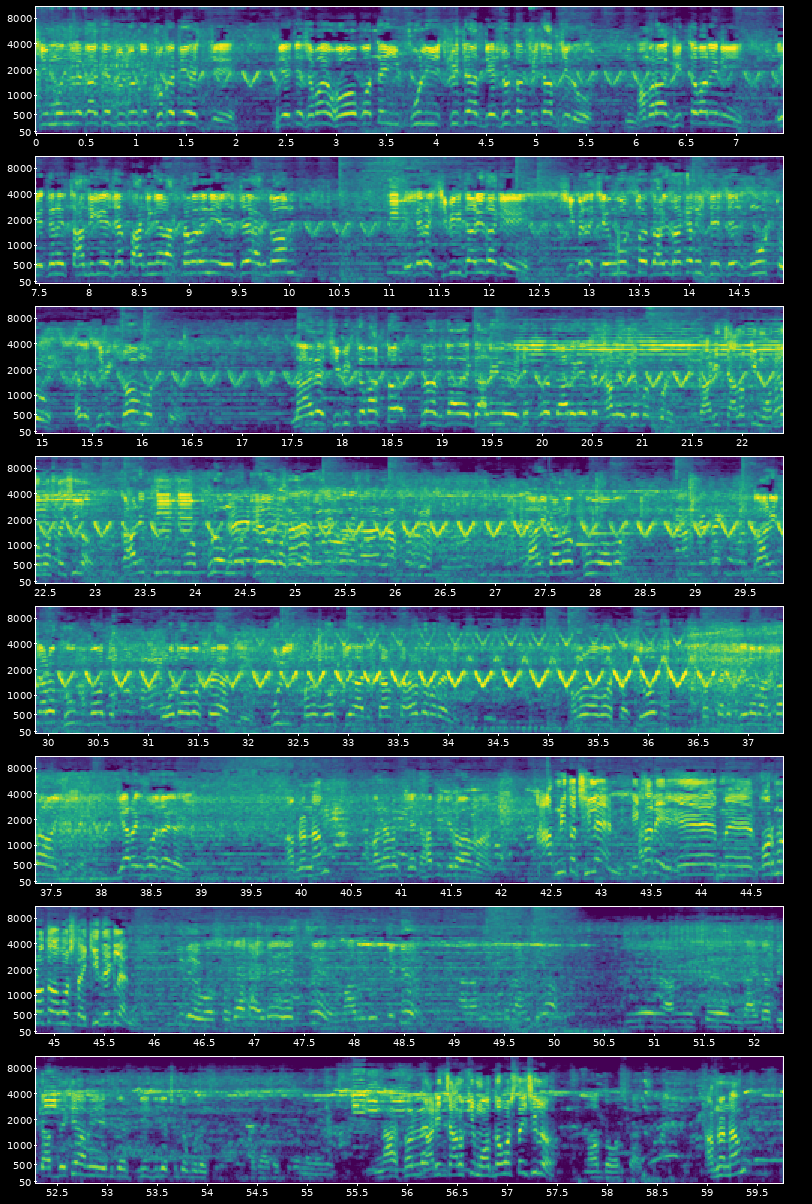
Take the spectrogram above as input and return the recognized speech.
শিব মন্দিরের কাছে দুজনকে ঠুকে দিয়ে এসছে। দিয়েছে সবাই হো করতে ফুল স্পিডে দেড়শো তো পিক আপ ছিল। আমরা জিততে পারিনি। এখানে তাঁদিকে এসে তাঁদিকে রাখতে পারিনি। এসে একদম এখানে শিবিক দাঁড়িয়ে থাকে। শিবিরে সে মুহূর্ত দাঁড়িয়ে থাকে নি। সে শেষ মুহূর্ত। তাহলে শিবিক সব মরতো। না হলে সিভিককে মারতো প্লাস গাড়ি এসে পুরো দাঁড়িয়ে গেছে খালে এসে পড়েছে। গাড়ির চালক কি মধ্য অবস্থায় ছিল? গাড়ি পুরো মধ্যে অবস্থায় আছে। গাড়ি চালক খুব গাড়ি চালক খুব মদ মদ অবস্থায় আছে। পুলিশ মানে মদ খেয়ে আছে তার দাঁড়াতে পারেনি। আমার অবস্থা সেও তাকে ট্রেনে বার করা হয়েছে গিয়ারাং বসে গেছে। আপনার নাম? আমার নাম শেখ হাফিজুর রহমান। আপনি তো ছিলেন এখানে কর্মরত অবস্থায় কি দেখলেন? কি দেখব সোজা সাইডে এসছে মারুর রুট থেকে আর আমি এখানে দাঁড়িয়েছিলাম আমি হচ্ছে গাড়িটা পিক আপ দেখে আমি এদিকে দিকে ছুটে পড়েছি আর গাড়িটা ছুটে নেমে গেছে। না শুনলে গাড়ির চালক কি মধ্য অবস্থায় ছিল? আছে। আপনার নাম?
